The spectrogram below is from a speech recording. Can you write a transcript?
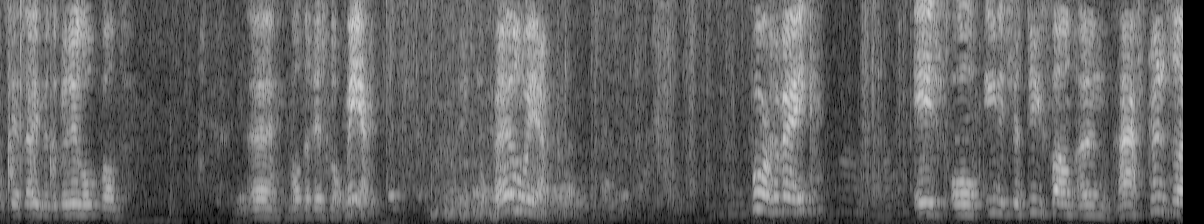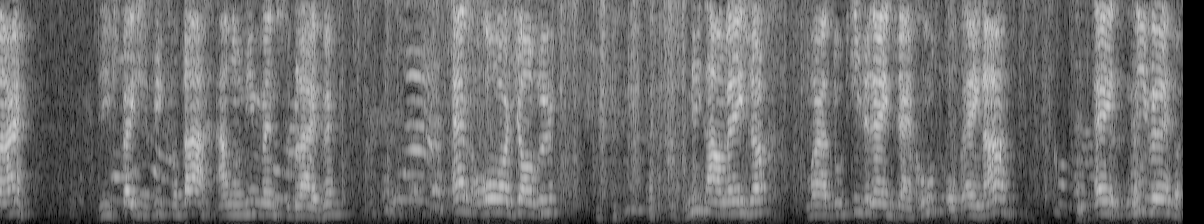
Ik zet even de bril op, want, eh, want er is nog meer. Er is nog veel meer. Vorige week is op initiatief van een Haags kunstenaar, die specifiek vandaag anoniem wenst te blijven, en Robert Jan Rup, niet aanwezig, maar doet iedereen zijn goed op 1A, een nieuwe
